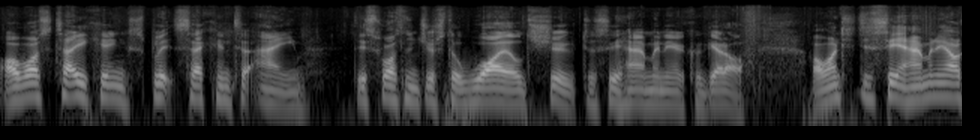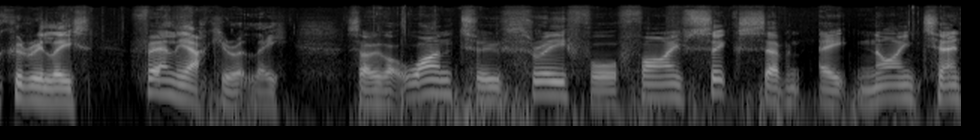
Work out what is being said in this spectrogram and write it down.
I was taking split second to aim, this wasn't just a wild shoot to see how many I could get off. I wanted to see how many I could release fairly accurately. So we've got 1, 2, 3, 4, 5, 6, 7, 8, 9, 10,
